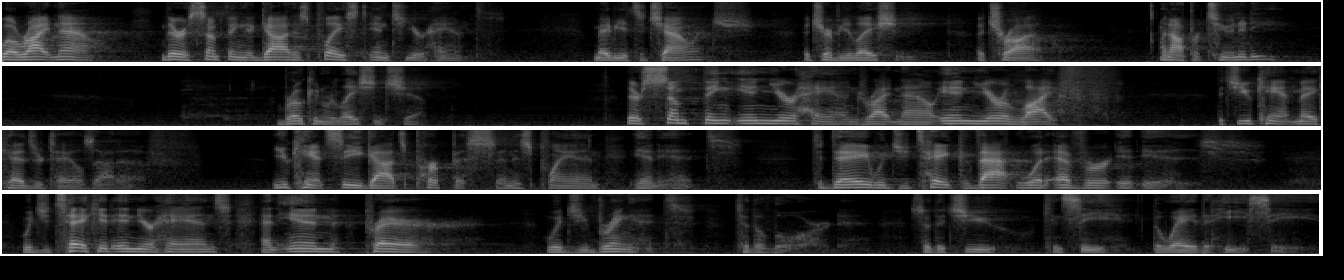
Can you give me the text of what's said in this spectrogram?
Well, right now, there is something that God has placed into your hand. Maybe it's a challenge, a tribulation, a trial, an opportunity, a broken relationship. There's something in your hand right now, in your life, that you can't make heads or tails out of. You can't see God's purpose and His plan in it. Today, would you take that, whatever it is? Would you take it in your hands and in prayer, would you bring it to the Lord so that you can see the way that He sees?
